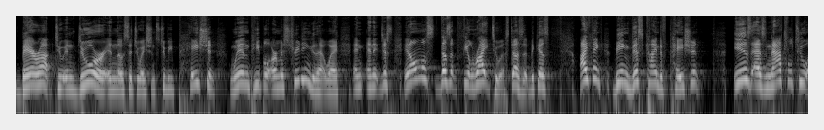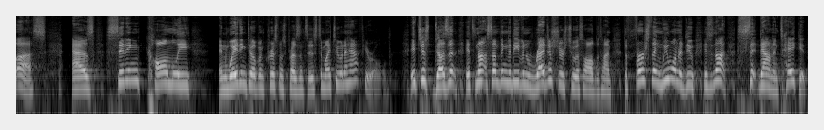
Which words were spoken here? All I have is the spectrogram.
bear up, to endure in those situations, to be patient when people are mistreating you that way. And, and it just, it almost doesn't feel right to us, does it? Because I think being this kind of patient is as natural to us as sitting calmly and waiting to open Christmas presents is to my two and a half year old. It just doesn't, it's not something that even registers to us all the time. The first thing we want to do is not sit down and take it.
